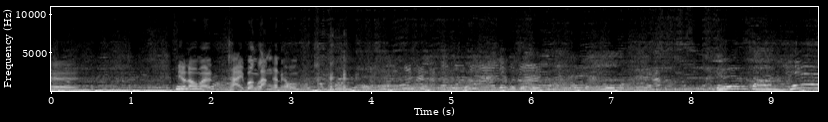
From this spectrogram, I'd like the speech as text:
เออเดี๋ยวเรามาถ่ายเบื้องหลังกันครับผม คำปั้นเออเออมือขวายกมือขวานะคะมือขวาหนึ่งสองเย้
